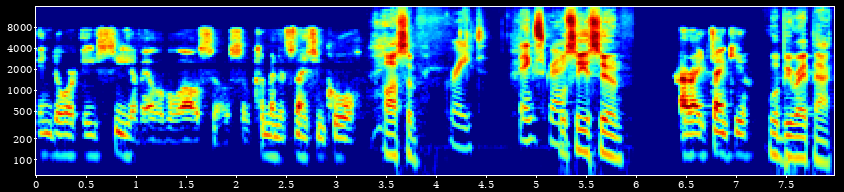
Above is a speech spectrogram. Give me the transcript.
indoor AC available also. So come in, it's nice and cool. Awesome. Great. Thanks, Greg. We'll see you soon. All right, thank you. We'll be right back.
